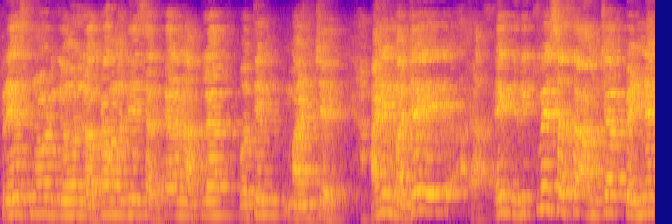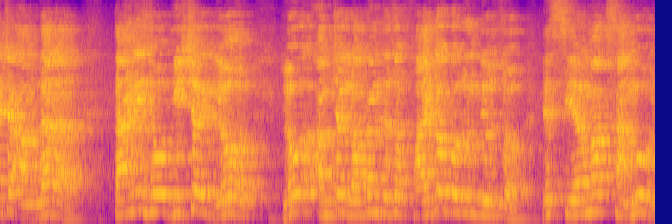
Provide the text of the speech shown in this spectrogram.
प्रेस नोट घेऊन लोकांमध्ये सरकारान आपल्या वतीन मांडचे. आणि म्हजे एक एक रिक्वेस्ट आसा आमच्या पेडण्याच्या आमदाराक. ताणी ह्यो विशय घेवन ह्यो आमच्या लोकांक त्याचो फायदो करून दिवचो हे सीएमाक सांगून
